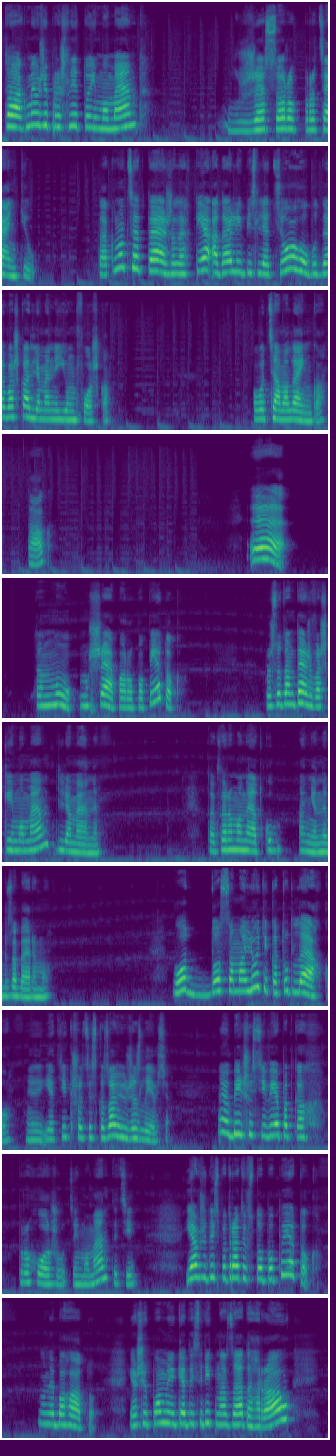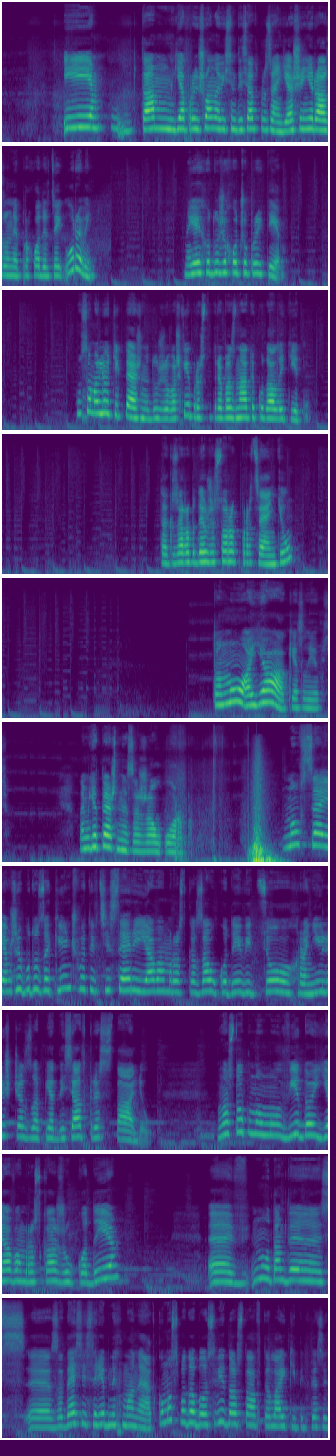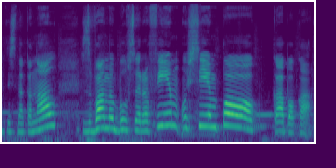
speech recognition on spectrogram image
Так, ми вже пройшли той момент. Вже 40%. Так, ну це теж легке, а далі після цього буде важка для мене юмфошка. Оця маленька. Так. Е. Та ну, ну ще пару попиток. Просто там теж важкий момент для мене. Так, зараз монетку. А ні, не заберемо. От до самольотика тут легко. Е, Я тільки що це сказав і вже злився. Ну, я в більшості випадках проходжу цей момент. Ці. Я вже десь потратив 100 попиток. Ну, небагато. Я ще пам'ятаю, як я десь рік назад грав. І там я пройшов на 80%. Я ще ні разу не проходив цей уровень. Але я його дуже хочу пройти. Ну, самольотик теж не дуже важкий, просто треба знати, куди летіти. Так, зараз буде вже 40%. Та ну, а як я злився? Там я теж не зажав орб. Ну, все, я вже буду закінчувати в цій серії. Я вам розказав, куди від цього хранилища за 50 кристалів. В наступному відео я вам розкажу, куди. Е, ну, там, де е, за 10 срібних монет. Кому сподобалось відео, ставте лайк і підписуйтесь на канал. З вами був Серафім. Усім пока-пока.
